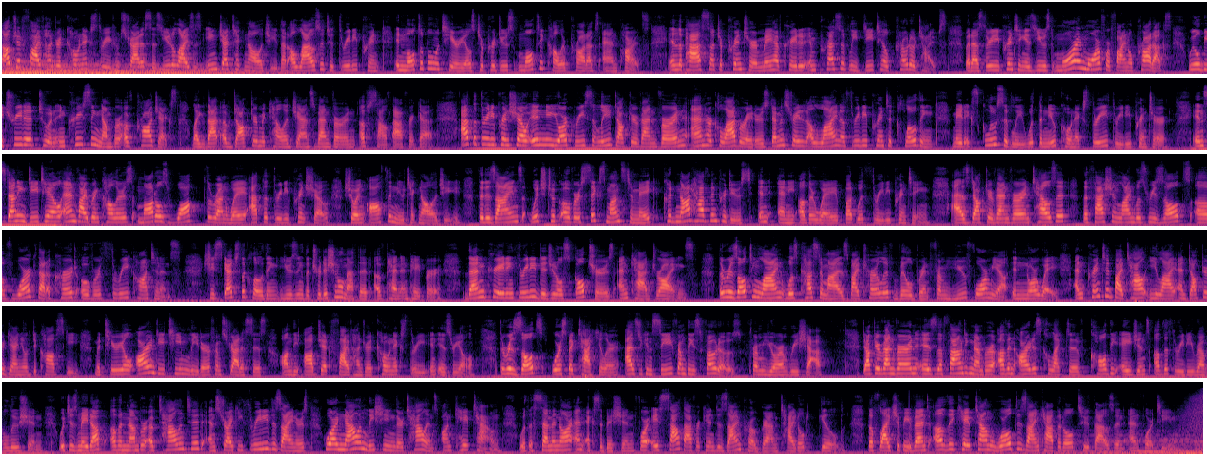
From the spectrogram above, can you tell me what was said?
Objet 500 Connex 3 from Stratasys utilizes inkjet technology that allows it to 3D print in multiple materials to produce multicolor products and parts. In the past, such a printer may have created impressively detailed prototypes, but as 3D printing is used more and more for final products, we will be treated to an increasing number of projects, like that of Dr. Michaella Janse van Vuuren of South Africa. At the 3D Print Show in New York recently, Dr. Van Vuuren and her collaborators demonstrated demonstrated a line of 3D printed clothing made exclusively with the new Connex 3 3D printer. In stunning detail and vibrant colors, models walked the runway at the 3D print show, showing off the new technology. The designs, which took over six months to make, could not have been produced in any other way but with 3D printing. As Dr. Van Vuuren tells it, the fashion line was results of work that occurred over three continents. She sketched the clothing using the traditional method of pen and paper, then creating 3D digital sculptures and CAD drawings. The resulting line was customized by Turlif Vilbrandt from Uformia in Norway and printed by Tal Ely and Dr. Daniel Dikovsky, material R&D team leader from Stratasys on the Objet 500 Connex 3 in Israel. The results were spectacular, as you can see from these photos from Yoram Reshef. Dr. Van Vuuren is the founding member of an artist collective called the Agents of the 3D Revolution, which is made up of a number of talented and striking 3D designers who are now unleashing their talents on Cape Town with a seminar and exhibition for a South African design program titled Guild, the flagship event of the Cape Town World Design Capital 2014.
